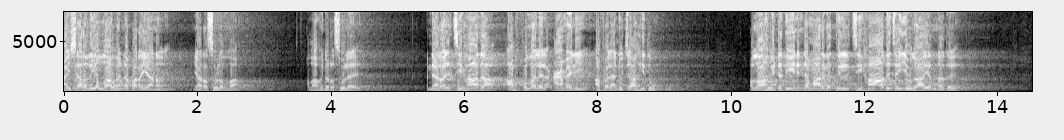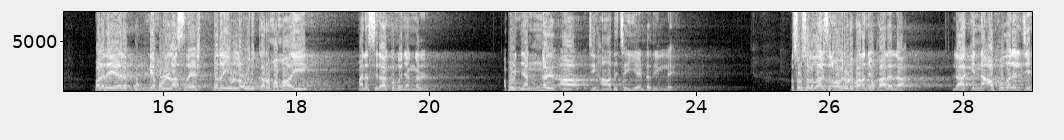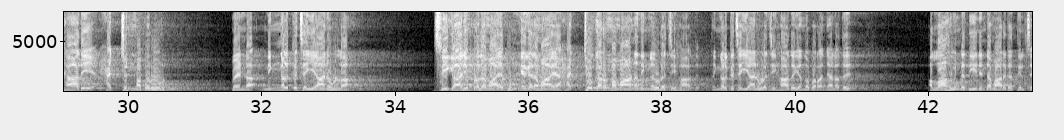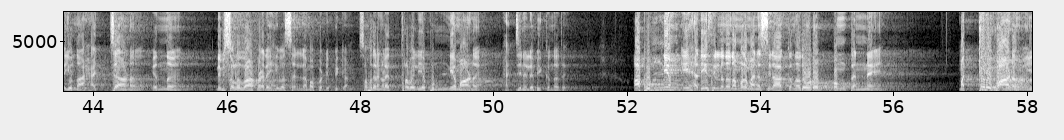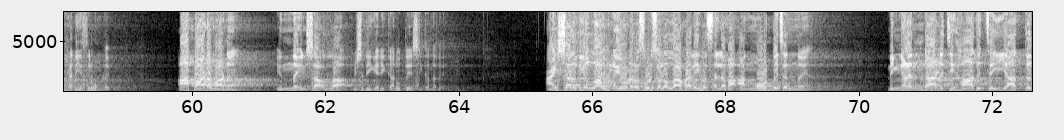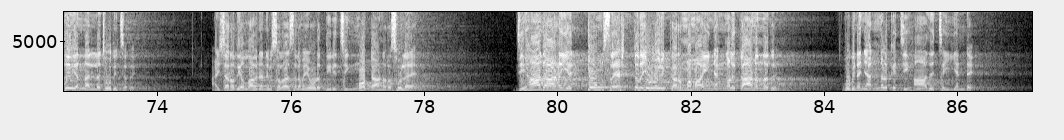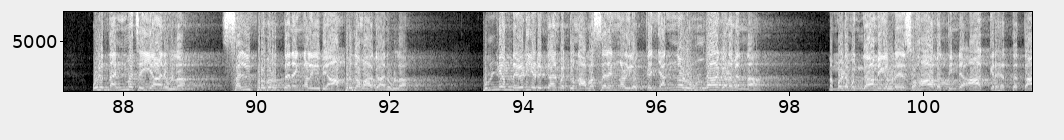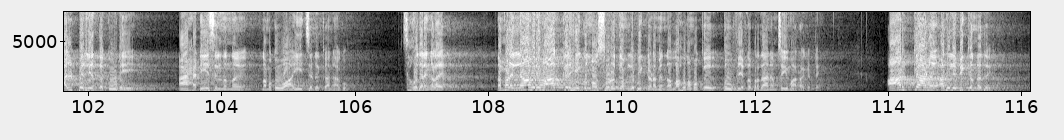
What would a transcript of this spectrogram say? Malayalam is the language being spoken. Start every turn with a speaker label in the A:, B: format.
A: ആയിഷ റലി അള്ളാഹു എന്നെ പറയാണ് യാ റസൂൽ അള്ളാ അള്ളാഹുവിന്റെ റസൂലെ നറൽ ജിഹാദ അഫ്ളൽ അമലി അള്ളാഹുവിന്റെ ദീനിന്റെ മാർഗത്തിൽ ജിഹാദ് ചെയ്യുക എന്നത് വളരെയേറെ പുണ്യമുള്ള ശ്രേഷ്ഠതയുള്ള ഒരു കർമ്മമായി മനസ്സിലാക്കുന്നു ഞങ്ങൾ. അപ്പോൾ ഞങ്ങൾ ആ ജിഹാദ് ചെയ്യേണ്ടതില്ലേ? റസൂൽ അലൈഹി വസല്ലം അവരോട് പറഞ്ഞു കാലല്ല ജിഹാദി ഹജ്ജുൻ മബറൂർ. വേണ്ട നിങ്ങൾക്ക് ചെയ്യാനുള്ള സ്വീകാര്യപ്രദമായ പുണ്യകരമായ ഹജ്ജു കർമ്മമാണ് നിങ്ങളുടെ ജിഹാദ്. നിങ്ങൾക്ക് ചെയ്യാനുള്ള ജിഹാദ് എന്ന് പറഞ്ഞാൽ അത് അള്ളാഹുവിന്റെ ദീനിന്റെ മാർഗത്തിൽ ചെയ്യുന്ന ഹജ്ജാണ് എന്ന് നബിസ്വല്ലാഹു അലഹി വസ്ല്ലമ പഠിപ്പിക്കാൻ. സഹോദരങ്ങൾ എത്ര വലിയ പുണ്യമാണ് ഹജ്ജിന് ലഭിക്കുന്നത്. ആ പുണ്യം ഈ ഹദീസിൽ നിന്ന് നമ്മൾ മനസ്സിലാക്കുന്നതോടൊപ്പം തന്നെ മറ്റൊരു പാഠം ഈ ഹദീസിലുണ്ട് ആ പാഠമാണ് ഇന്ന് ഇൻഷാ അള്ളാഹ് വിശദീകരിക്കാൻ ഉദ്ദേശിക്കുന്നത്. ഐഷ അള്ളാഹുനയോട് റസൂൽ സല്ലാഹു അലൈഹി വസല്ലമ അങ്ങോട്ട് ചെന്ന് നിങ്ങൾ എന്താണ് ജിഹാദ് ചെയ്യാത്തത് എന്നല്ല ചോദിച്ചത്. ഐഷ നബി സല്ലല്ലാഹു അലൈഹി വസല്ലമയോട് തിരിച്ച് ഇങ്ങോട്ടാണ് റസൂലെ ജിഹാദാണ് ഏറ്റവും ശ്രേഷ്ഠതയുള്ള ഒരു കർമ്മമായി ഞങ്ങൾ കാണുന്നത്. അപ്പോൾ പിന്നെ ഞങ്ങൾക്ക് ജിഹാദ് ചെയ്യണ്ടേ? ഒരു നന്മ ചെയ്യാനുള്ള സൽപ്രവർത്തനങ്ങളിൽ വ്യാപൃതമാകാനുള്ള പുണ്യം നേടിയെടുക്കാൻ പറ്റുന്ന അവസരങ്ങളിലൊക്കെ ഞങ്ങൾ ഉണ്ടാകണമെന്ന നമ്മുടെ മുൻഗാമികളുടെ സ്വഭാവത്തിന്റെ ആഗ്രഹത്തെ താല്പര്യത്തെ കൂടി ആ ഹദീസിൽ നിന്ന് നമുക്ക് വായിച്ചെടുക്കാനാകും. സഹോദരങ്ങളെ നമ്മൾ എല്ലാവരും ആഗ്രഹിക്കുന്നു സ്വർഗം ലഭിക്കണമെന്ന്. അള്ളാഹു നമുക്ക് തൗഫീഖ് പ്രദാനം ചെയ്യുമാറാകട്ടെ. ആർക്കാണ് അത് ലഭിക്കുന്നത്?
